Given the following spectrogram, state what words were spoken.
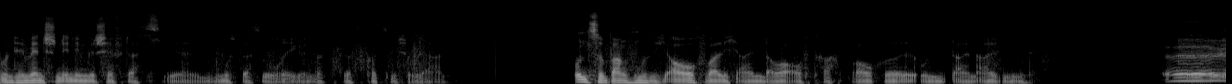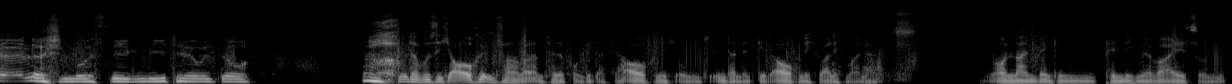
und den Menschen in dem Geschäft, das muss das so regeln. Das, das kotzt mich schon wieder an. Und zur Bank muss ich auch, weil ich einen Dauerauftrag brauche und einen alten äh, löschen muss wegen Miete und so. Ach, da muss ich auch hinfahren, weil am Telefon geht das ja auch nicht und Internet geht auch nicht, weil ich meine Online-Banking-Pin nicht mehr weiß und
